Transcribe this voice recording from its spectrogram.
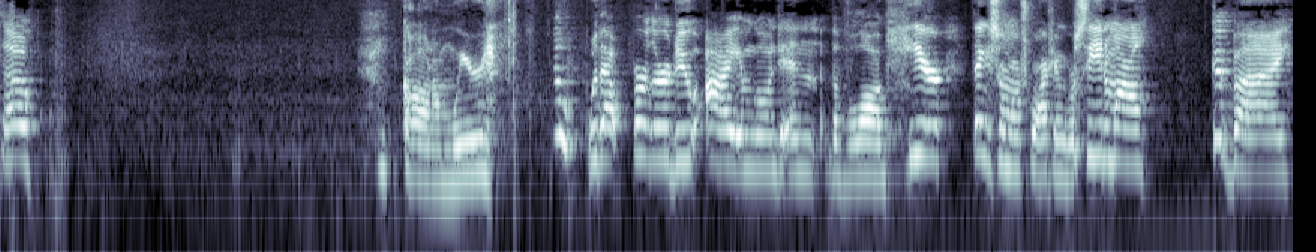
So, God, I'm weird. So, without further ado, I am going to end the vlog here. Thank you so much for watching. We'll see you tomorrow. Goodbye.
